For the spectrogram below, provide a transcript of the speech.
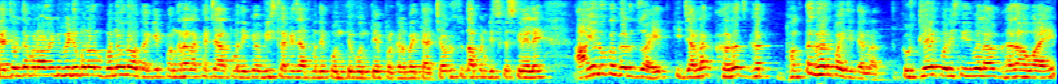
त्याच्यावरती आपण ऑलरेडी व्हिडिओ बनवून बनवला होता की पंधरा लाखाच्या आतमध्ये किंवा वीस लाखाच्या आतमध्ये कोणते कोणते प्रकल्प आहेत त्याच्यावर सुद्धा आपण डिस्कस केलेले आहे. लोक गरजू आहेत की ज्यांना खरंच घर फक्त घर पाहिजे त्यांना. कुठल्याही परिस्थितीला मला घर हवं आहे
